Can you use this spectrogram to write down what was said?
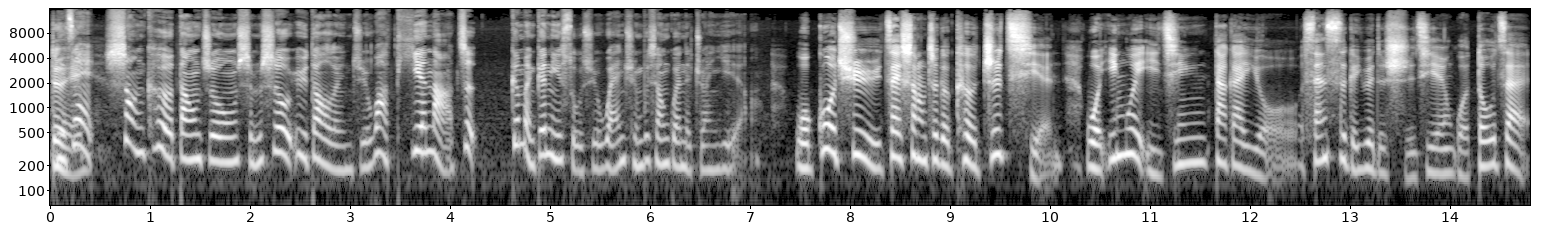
你在上课当中什么时候遇到了？你觉得哇，天哪，这根本跟你所学完全不相关的专业啊！我过去在上这个课之前，我因为已经大概有三四个月的时间，我都在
